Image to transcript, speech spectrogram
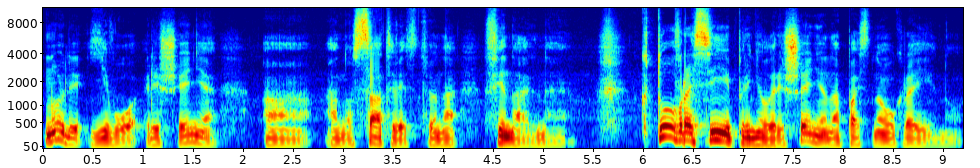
ну или его решение, а, оно соответственно финальное. Кто в России принял решение напасть на Украину?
